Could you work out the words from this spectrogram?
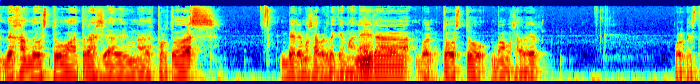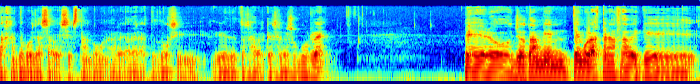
dejando esto atrás ya de una vez por todas Veremos a ver de qué manera. Bueno, todo esto vamos a ver. Porque esta gente, pues ya sabéis, están como una regadera todos y, y de saber qué se les ocurre. Pero yo también tengo la esperanza de que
